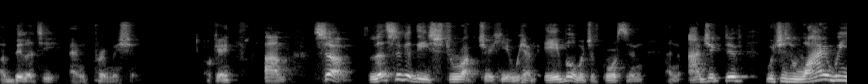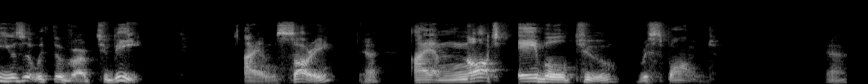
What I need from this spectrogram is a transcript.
ability and permission. Okay, um, so let's look at the structure here. We have able, which of course is an, adjective, which is why we use it with the verb to be. I am sorry. Yeah. I am not able to respond. Yeah.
